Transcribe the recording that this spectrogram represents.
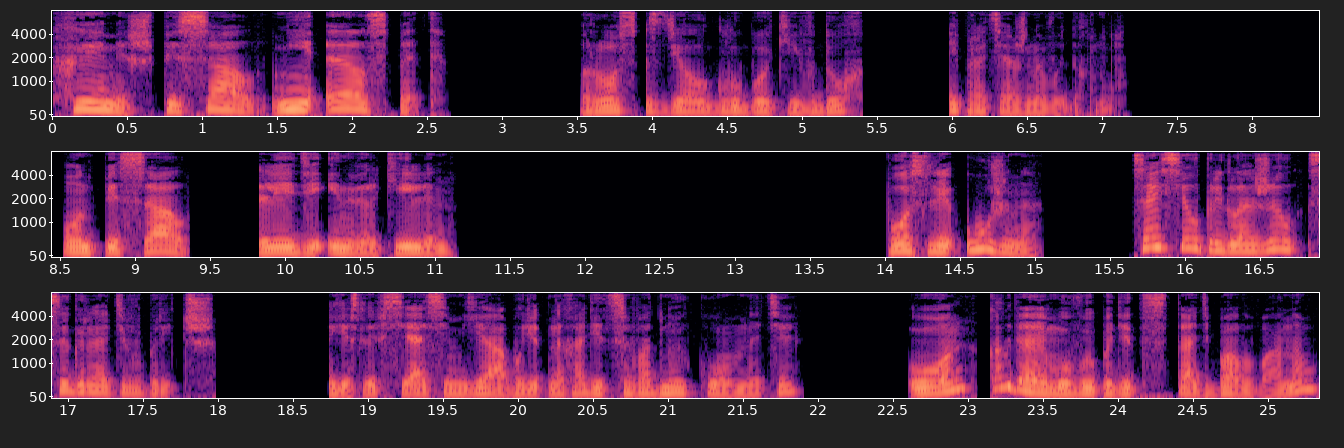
Хэмиш писал не Элспет. Росс сделал глубокий вдох и протяжно выдохнул. Он писал леди Инверкиллен. После ужина Сесил предложил сыграть в бридж. Если вся семья будет находиться в одной комнате, он, когда ему выпадет стать болваном,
